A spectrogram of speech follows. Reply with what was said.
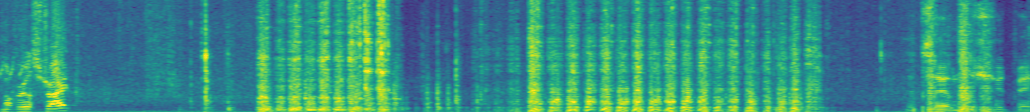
Not real straight. certainly should be.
